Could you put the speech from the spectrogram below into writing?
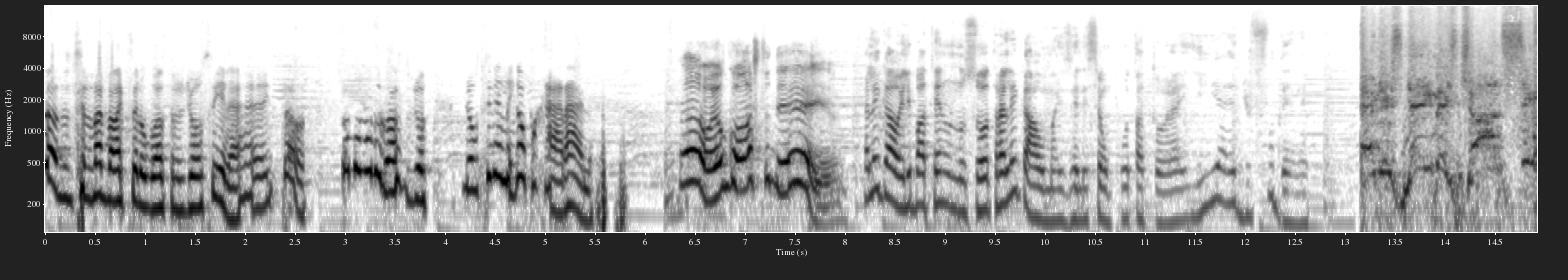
não, Você não vai falar que você não gosta do John Cena? É, Então, todo mundo gosta do John John Cena é legal pra caralho. Não, eu gosto dele. É legal, ele batendo nos outros é legal, mas ele ser um puta ator aí é de fuder, né? And his name is John Cena.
